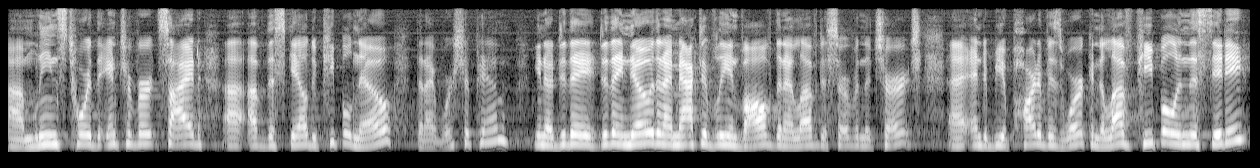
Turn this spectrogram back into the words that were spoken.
um, leans toward the introvert side uh, of the scale, do people know that I worship him? You know, do they, do they know that I'm actively involved and I love to serve in the church uh, and to be a part of his work and to love people in this city?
